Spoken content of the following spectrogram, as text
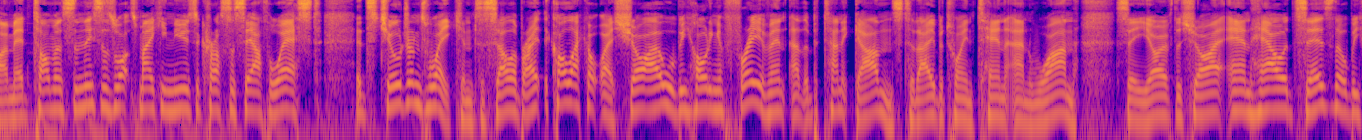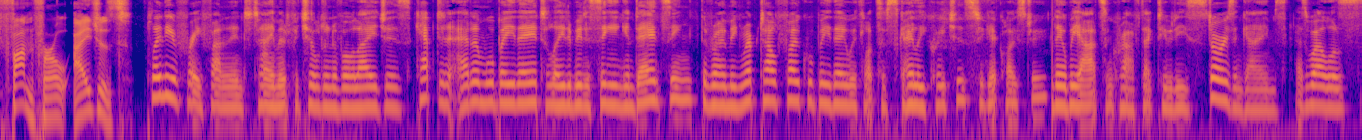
I'm Ed Thomas, and this is what's making news across the southwest. It's Children's Week, and to celebrate, the Colac Otway Shire will be holding a free event at the Botanic Gardens today between 10 and 1. CEO of the Shire, Anne Howard, says there'll be fun for all ages. Plenty of free fun and entertainment for children of all ages. Captain Adam will be there to lead a bit of singing and dancing. The roaming reptile folk will be there with lots of scaly creatures to get close to. There'll be arts and craft activities, stories and games, as well as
